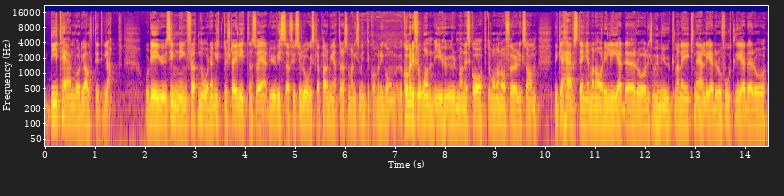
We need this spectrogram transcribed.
dithän var det ju alltid ett glapp. Och det är ju simning, för att nå den yttersta eliten så är det ju vissa fysiologiska parametrar som man liksom inte kommer, igång, kommer ifrån i hur man är skapt och vad man har för liksom, vilka hävstänger man har i leder och liksom hur mjuk man är i knäleder och fotleder och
